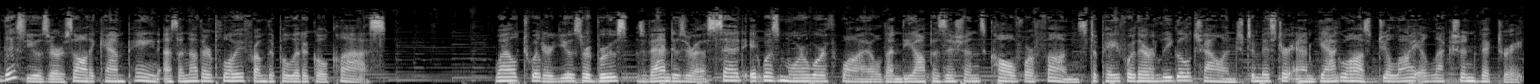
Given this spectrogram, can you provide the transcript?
This user saw the campaign as another ploy from the political class. While Twitter user Bruce Zvandizera said it was more worthwhile than the opposition's call for funds to pay for their legal challenge to Mr. Mnangagwa's July election victory.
